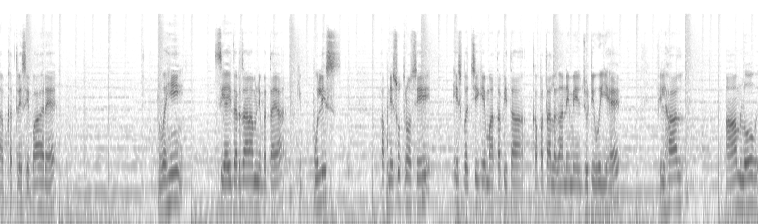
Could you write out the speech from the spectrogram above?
अब खतरे से बाहर है। वहीं सीआई दर्जा ने बताया कि पुलिस अपने सूत्रों से इस बच्ची के माता पिता का पता लगाने में जुटी हुई है। फ़िलहाल आम लोग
